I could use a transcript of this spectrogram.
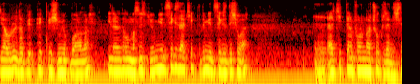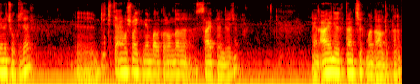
Yavruyla pek bir işim yok bu aralar. İleride olmasını istiyorum. 7-8 erkek dedim. 7-8 dişi var. Ee, erkeklerin formları çok güzel. Dişlerin de çok güzel. Ee, bir iki tane hoşuma gitmeyen balık var. Onları sahiplendireceğim. Yani aynı ırktan çıkmadı aldıklarım.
